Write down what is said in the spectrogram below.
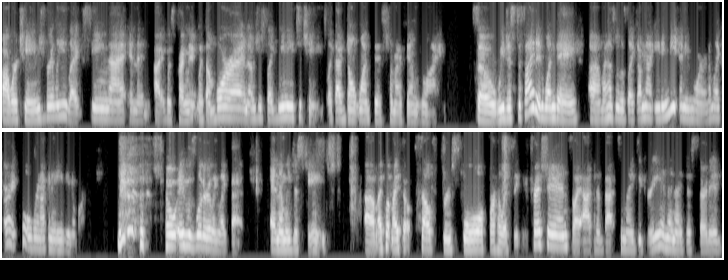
our change really like seeing that and then i was pregnant with amora and i was just like we need to change like i don't want this for my family line so we just decided one day uh, my husband was like i'm not eating meat anymore and i'm like all right cool we're not going to eat anymore so it was literally like that and then we just changed um, i put myself through school for holistic nutrition so i added that to my degree and then i just started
